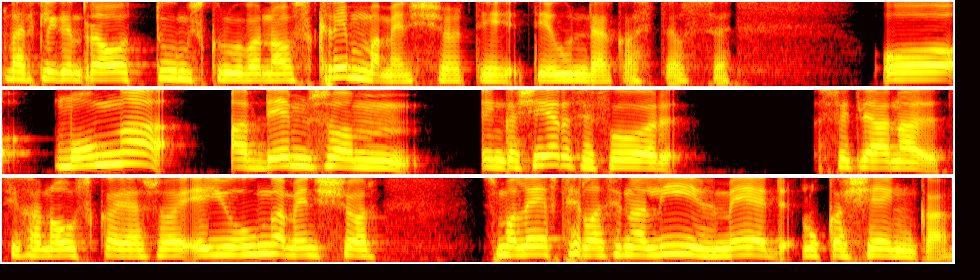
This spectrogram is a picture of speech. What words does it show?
verkligen dra åt tumskruvarna och skrämma människor till, till underkastelse. Och många av dem som engagerar sig för Svetlana Tsikhanouskaja så är ju unga människor som har levt hela sina liv med Lukasjenko.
